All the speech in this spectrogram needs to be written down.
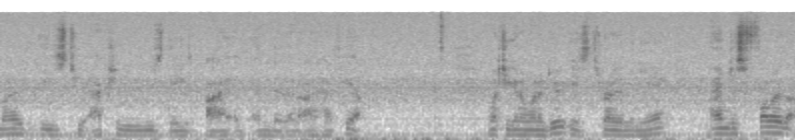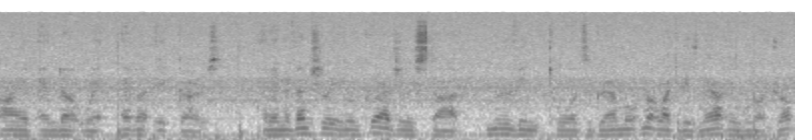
mode is to actually use these Eye of Ender that I have here. What you're going to want to do is throw them in the air and just follow the Eye of Ender wherever it goes. And then eventually it will gradually start moving towards the ground more, not like it is now, it will not drop.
